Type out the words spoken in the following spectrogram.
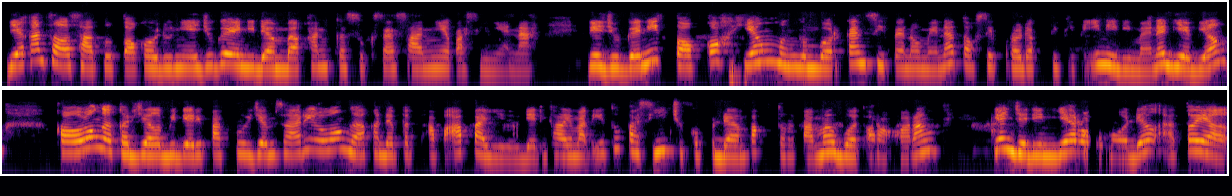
dia kan salah satu tokoh dunia juga yang didambakan kesuksesannya pastinya. Nah, dia juga nih tokoh yang menggemborkan si fenomena toxic productivity ini, di mana dia bilang, kalau lo nggak kerja lebih dari 40 jam sehari, lo nggak akan dapet apa-apa gitu. Dan kalimat itu pastinya cukup berdampak terutama buat orang-orang yang jadiin dia role model atau yang,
